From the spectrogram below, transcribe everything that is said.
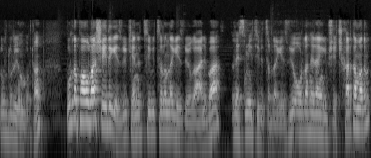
Durdurayım buradan. Burada Paula şeyde geziyor. Kendi Twitter'ında geziyor galiba. Resmi Twitter'da geziyor. Oradan herhangi bir şey çıkartamadım.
